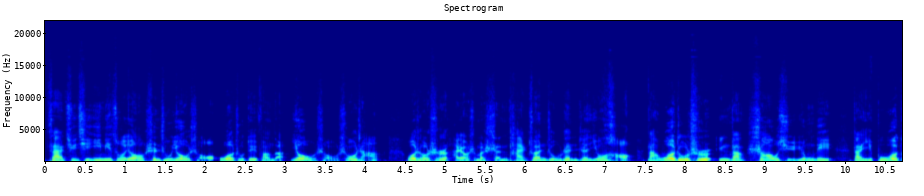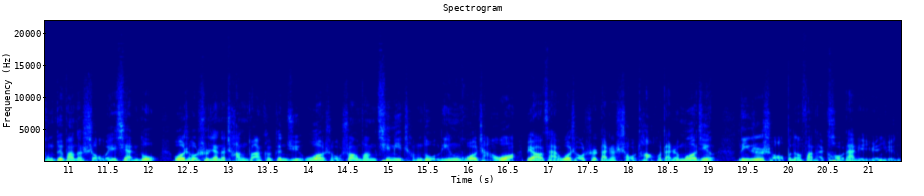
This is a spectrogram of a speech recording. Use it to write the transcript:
在距其一米左右伸出右手握住对方的右手手掌。握手时还要什么神态专注、认真友好？那握住时应当稍许用力，但以不握痛对方的手为限度。握手时间的长短可根据握手双方亲密程度灵活掌握。不要在握手时戴着手套或戴着墨镜，另一只手不能放在口袋里，云云。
